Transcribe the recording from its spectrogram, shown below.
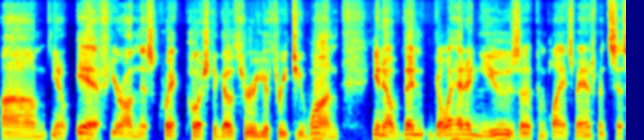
um, you know, if you're on this quick push to go through your 321, you know, then go ahead and use a compliance management system.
